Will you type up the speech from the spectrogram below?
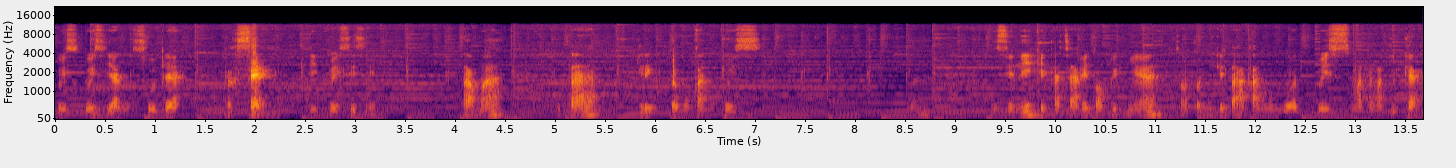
quiz-quiz yang sudah tersave di quizzes ini. Pertama kita klik temukan quiz di sini kita cari topiknya, contohnya kita akan membuat quiz matematika.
